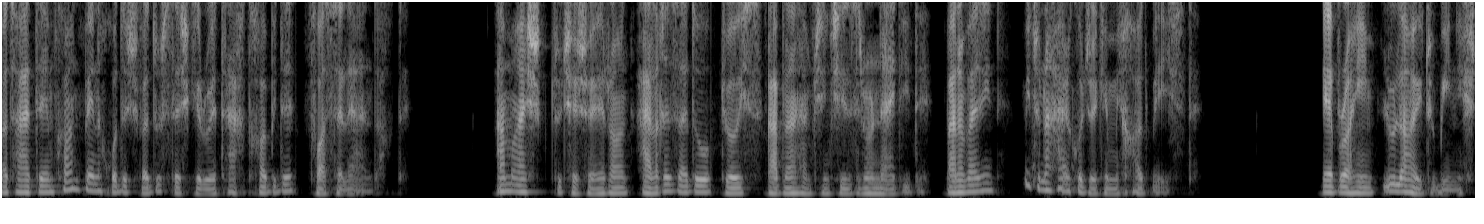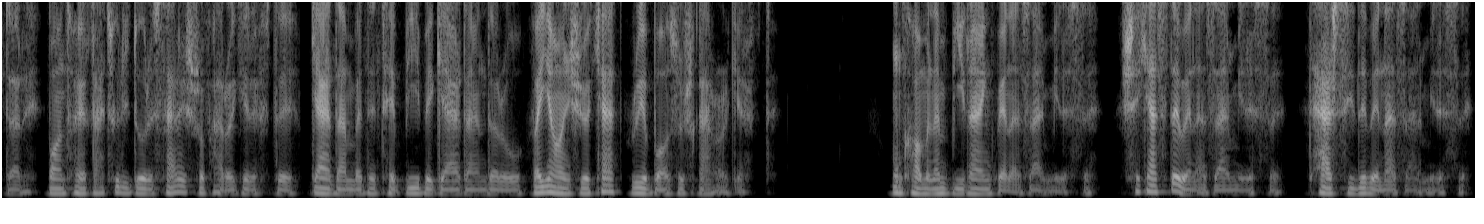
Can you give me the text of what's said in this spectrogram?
و تا حد امکان بین خودش و دوستش که روی تخت خوابیده فاصله انداخته. اما اشک تو چشای ران حلقه زد و جویس قبلا همچین چیزی رو ندیده. بنابراین می‌تونه هر کجا که می‌خواد بیسته. ابراهیم لوله های تو بینیش داره. باندهای قطوری دور سرش رو فرا گرفته گردنبند طبی به گردن داره و یه آنژیوکت روی بازوش قرار گرفته. اون کاملا بیرنگ به نظر می‌رسه. شکسته به نظر می‌رسه. ترسیده به نظر می‌رسه.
